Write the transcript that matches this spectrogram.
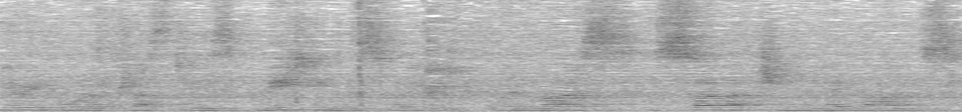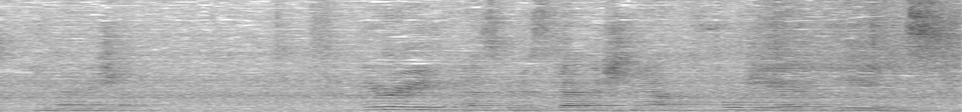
the IRRI Board of Trustees meeting this week when rice is so much in the headlines in Asia. IRRI has been established now for 48 years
